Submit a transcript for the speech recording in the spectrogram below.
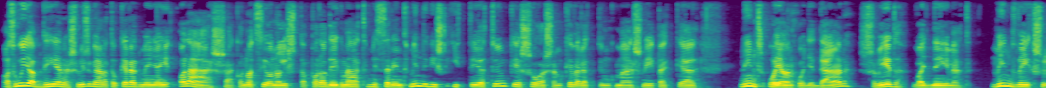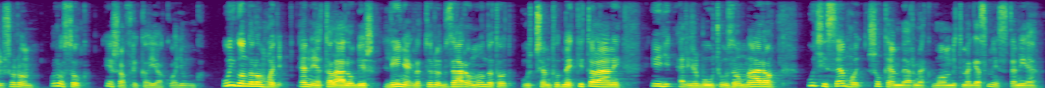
Az újabb DNS vizsgálatok eredményei aláássák a nacionalista paradigmát, miszerint mindig is itt éltünk, és sohasem keveredtünk más népekkel. Nincs olyan, hogy Dán, Svéd vagy Német. Mind végső soron oroszok és afrikaiak vagyunk. Úgy gondolom, hogy ennél találóbb és lényegre törőbb záró mondatot úgy sem tudnék kitalálni, így el is búcsúzom mára. Úgy hiszem, hogy sok embernek van mit megeszmésztenie.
